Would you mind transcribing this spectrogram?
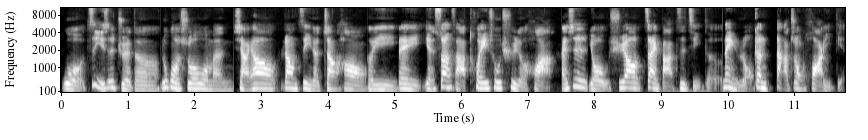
我自己是觉得，如果说我们想要让自己的账号可以被演算法推出去的话，还是有需要再把自己的内容更大众化一点。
